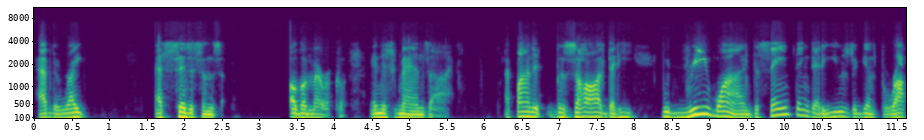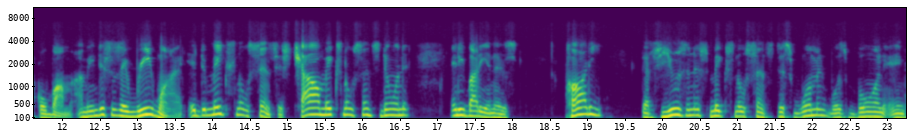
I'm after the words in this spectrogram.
have the right as citizens of America in this man's eye. I find it bizarre that he would rewind the same thing that he used against Barack Obama. I mean, this is a rewind. It makes no sense. His child makes no sense doing it. Anybody in his party that's using this makes no sense. This woman was born in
